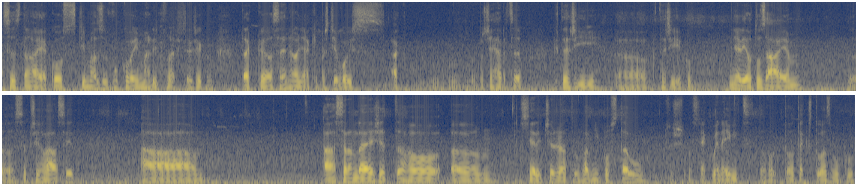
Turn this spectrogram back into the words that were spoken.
se zná jako s těma zvukovými lidmi, tak řeknu, tak eh, sehnal nějaký prostě voice act, prostě herce, kteří, eh, kteří jako měli o to zájem eh, se přihlásit. A, a sranda je, že toho um, vlastně Richarda, tu hlavní postavu, což vlastně jakoby nejvíc toho, toho textu a zvuku,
